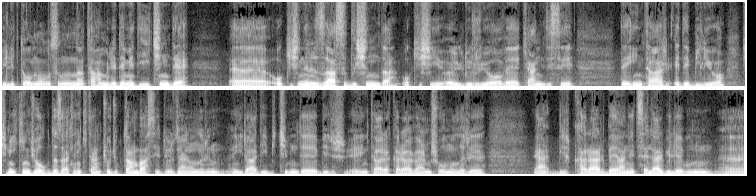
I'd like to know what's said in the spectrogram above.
birlikte olma olasılığına tahammül edemediği için de e, o kişinin rızası dışında o kişiyi öldürüyor ve kendisi de intihar edebiliyor. Şimdi ikinci olguda zaten iki tane çocuktan bahsediyoruz. Yani onların iradi biçimde bir e, intihara karar vermiş olmaları, yani bir karar beyan etseler bile bunun e,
